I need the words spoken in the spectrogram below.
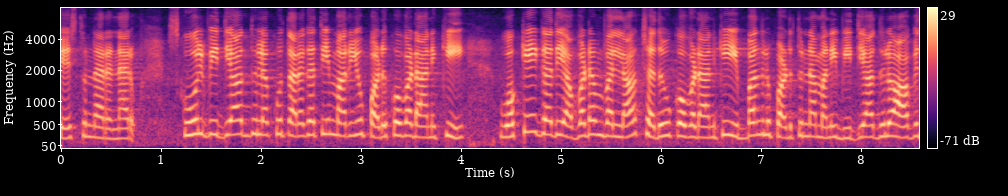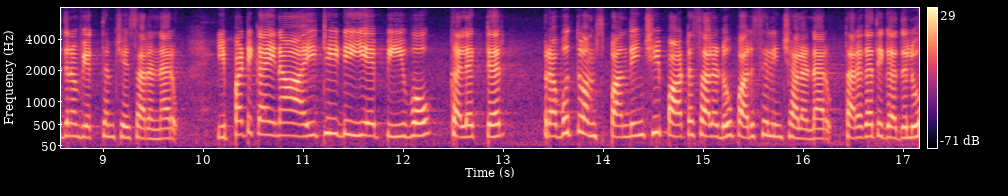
చేస్తున్నారన్నారు. స్కూల్ విద్యార్థులకు తరగతి మరియు పడుకోవడానికి ఒకే గది అవ్వడం వల్ల చదువుకోవడానికి ఇబ్బందులు పడుతున్నామని విద్యార్థులు ఆవేదన వ్యక్తం చేశారన్నారు. ఇప్పటికైనా ఐటీడీఏ పీఓ కలెక్టర్ ప్రభుత్వం స్పందించి పాఠశాలను పరిశీలించాలన్నారు. తరగతి గదులు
